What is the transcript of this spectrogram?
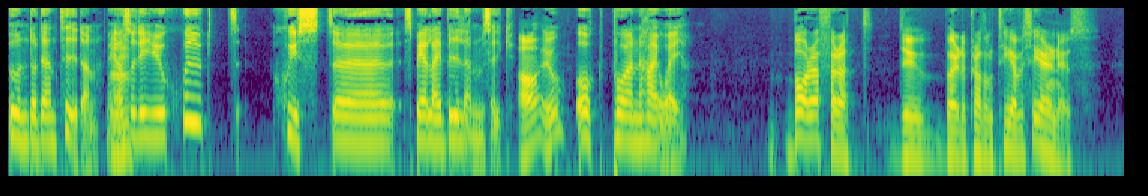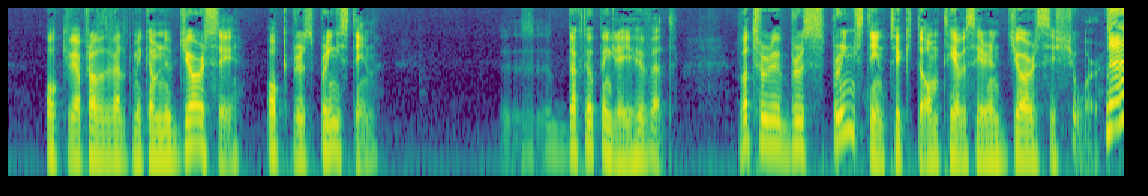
under den tiden. Mm. Alltså det är ju sjukt schysst eh, spela i bilen musik Ja, jo. och på en highway. Bara för att du började prata om tv-serier nyss och vi har pratat väldigt mycket om New Jersey och Bruce Springsteen dök det upp en grej i huvudet. Vad tror du Bruce Springsteen tyckte om tv-serien Jersey Shore?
